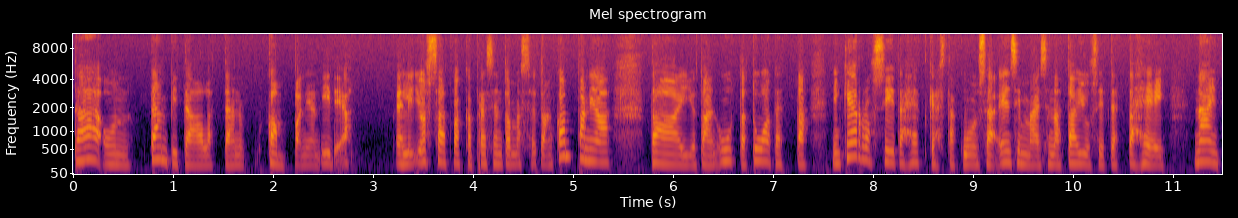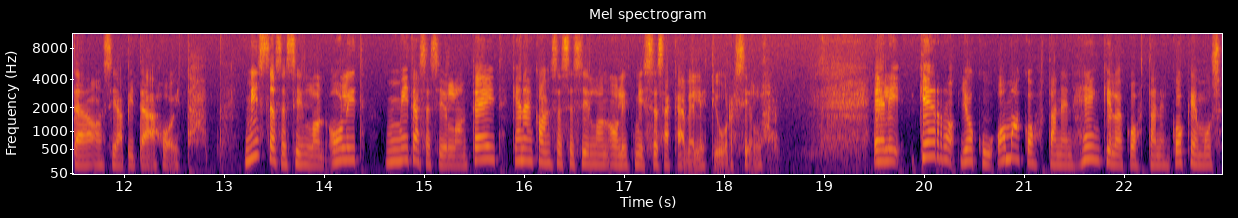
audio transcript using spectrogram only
tämä on, tämän pitää olla tämän kampanjan idea. Eli jos sä oot vaikka presentoimassa jotain kampanjaa tai jotain uutta tuotetta, niin kerro siitä hetkestä, kun sä ensimmäisenä tajusit, että hei, näin tämä asia pitää hoitaa. Missä sä silloin olit, mitä sä silloin teit, kenen kanssa sä silloin olit, missä sä kävelit juuri silloin. Eli kerro joku omakohtainen, henkilökohtainen kokemus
